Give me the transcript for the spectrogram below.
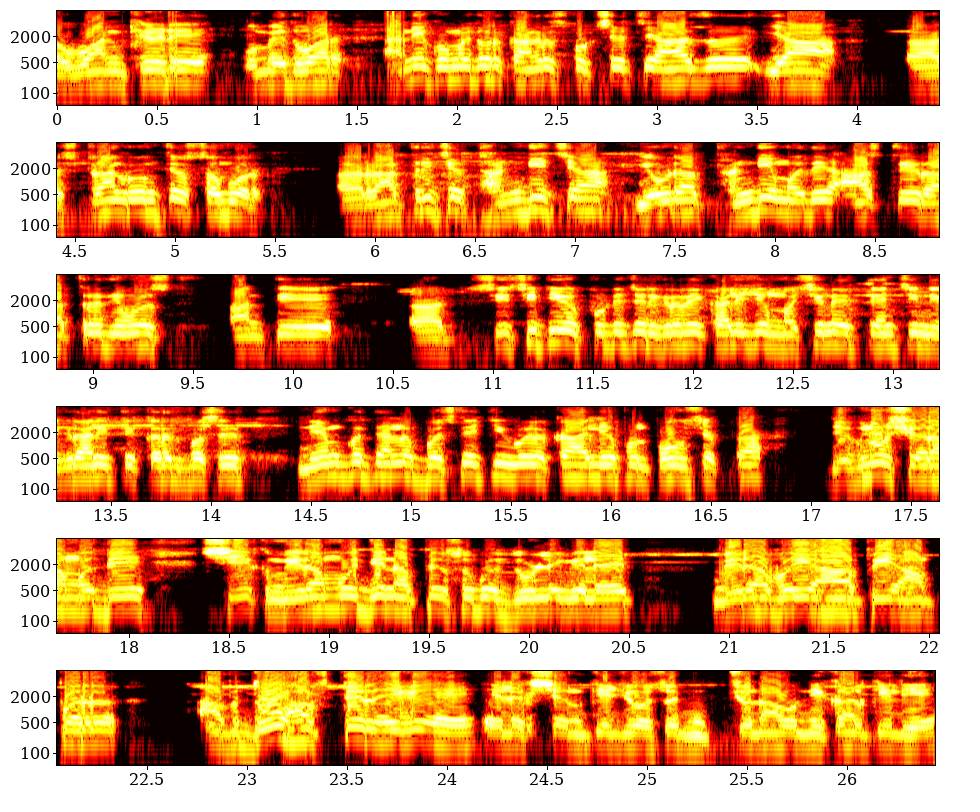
वानखेडे उमेदवार अनेक उमेदवार काँग्रेस पक्षाचे आज या स्ट्रॉंग रूमच्या समोर रात्रीच्या थंडीच्या एवढ्या थंडीमध्ये आज ते रात्र दिवस आणि ते सीसीटीव्ही फुटेजच्या निगराणीखाली जे मशीन आहेत त्यांची निगराणी ते करत बसलेत नेमकं त्यांना बसण्याची वेळ का आली आपण पाहू शकता. देगलूर शहरामध्ये शेख मीरा आपल्यासोबत जोड़ले गेले आहेत. मीरा आप यहाँ पर आप दो हफ्ते रह गए हैं इलेक्शन के जो सो चुनाव निकाल के लिए।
